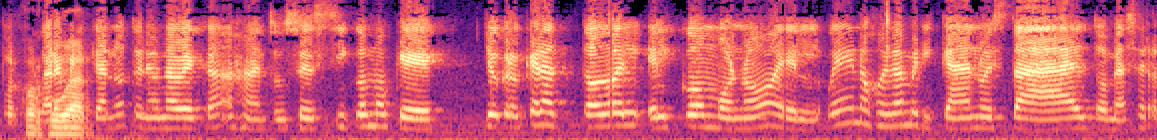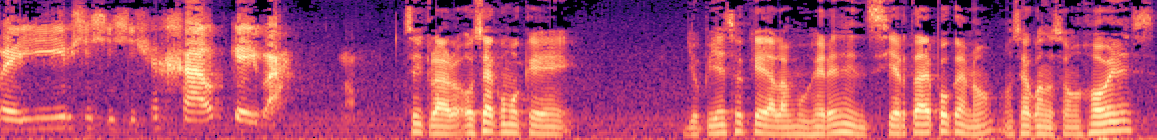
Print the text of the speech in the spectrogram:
por, jugar, americano, tenía una beca. Ajá, entonces sí como que yo creo que era todo el, el combo, ¿no? El, bueno, juega americano, está alto, me hace reír, jiji, jaja, ok, va. Sí, claro, o sea, como que yo pienso que a las mujeres en cierta época, ¿no? O sea, cuando son jóvenes,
